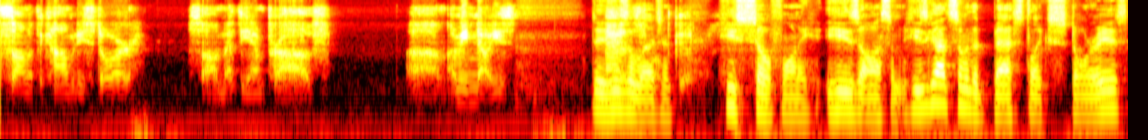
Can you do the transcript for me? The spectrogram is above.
saw him at the Comedy Store. Saw him at the Improv. Um, I mean, no, he's dude. He's a legend. He's so funny. He's awesome. He's got some of the best like stories,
